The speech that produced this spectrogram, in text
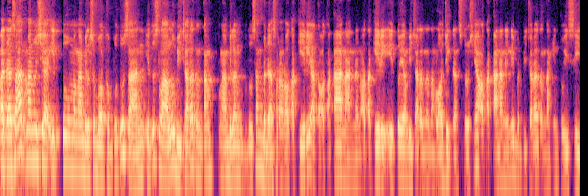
pada saat manusia itu mengambil sebuah keputusan, itu selalu bicara tentang pengambilan keputusan berdasarkan otak kiri atau otak kanan. Dan otak kiri itu yang bicara tentang logik dan seterusnya, otak kanan ini berbicara tentang intuisi.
